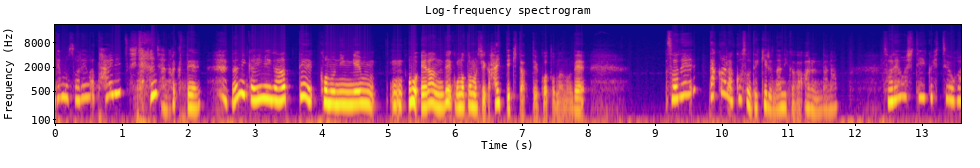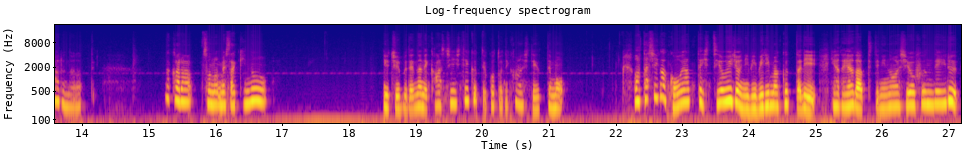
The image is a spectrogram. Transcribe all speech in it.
でもそれは対立してるんじゃなくて 何か意味があってこの人間を選んでこの魂が入ってきたっていうことなのでそれだからこそできる何かがあるんだな。それをしていく必要があるんだなって。だからその目先の YouTube で何か発信していくっていうことに関して言っても私がこうやって必要以上にビビりまくったりやだやだって言って二の足を踏んでいる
